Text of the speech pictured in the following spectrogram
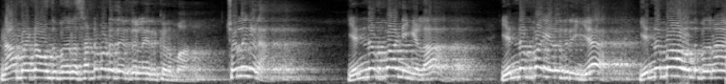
நாம என்ன வந்து பார்த்தீங்கன்னா சட்டமன்ற தேர்தலில் இருக்கிறோமா? சொல்லுங்களேன். என்னப்பா நீங்களா என்னப்பா எழுதுறீங்க? என்னமா வந்து பாத்தீங்கன்னா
